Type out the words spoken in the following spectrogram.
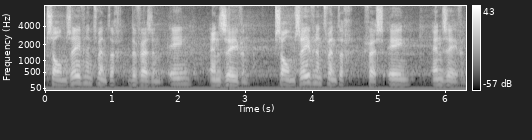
Psalm 27, de versen 1 en 7. Psalm 27, vers 1 en 7.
